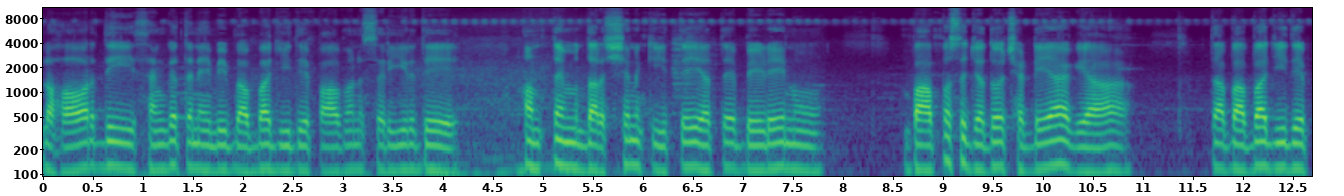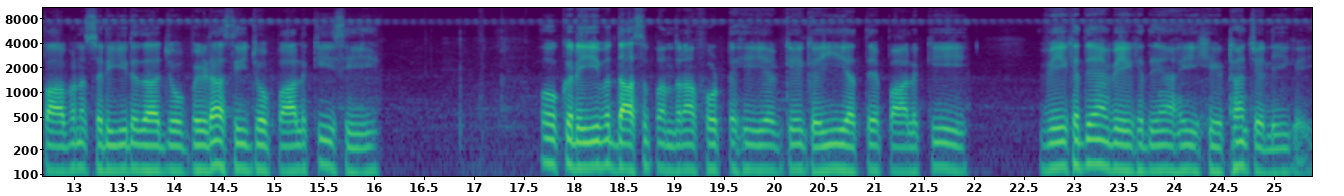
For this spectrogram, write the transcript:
ਲਾਹੌਰ ਦੀ ਸੰਗਤ ਨੇ ਵੀ ਬਾਬਾ ਜੀ ਦੇ ਪਾਵਨ ਸਰੀਰ ਦੇ ਅੰਤਿਮ ਦਰਸ਼ਨ ਕੀਤੇ ਅਤੇ ਬੇੜੇ ਨੂੰ ਵਾਪਸ ਜਦੋਂ ਛੱਡਿਆ ਗਿਆ, ਤਾਂ ਬਾਬਾ ਜੀ ਦੇ ਪਾਵਨ ਸਰੀਰ ਦਾ ਜੋ ਬੇੜਾ ਸੀ, ਜੋ ਪਾਲਕੀ ਸੀ, ਉਹ ਕਰੀਬ 10-15 ਫੁੱਟ ਹੀ ਅੱਗੇ ਗਈ ਅਤੇ ਪਾਲਕੀ ਵੇਖਦਿਆਂ ਵੇਖਦਿਆਂ ਹੀ ਹੇਠਾਂ ਚਲੀ ਗਈ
